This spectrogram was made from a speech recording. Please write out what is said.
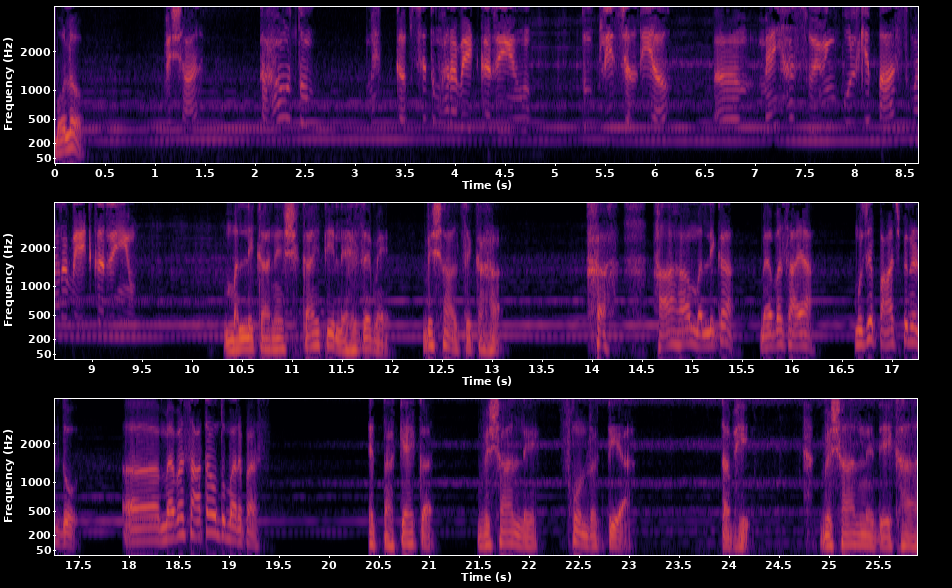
बोलो। विशाल, कहा हो तुम? मैं कब से तुम्हारा वेट कर रही हूँ? तुम प्लीज़ जल्दी आओ। मैं यहाँ स्विमिंग पूल के पास तुम्हारा वेट कर रही हूँ। मल्लिका ने शिकायती लहजे में विशाल से कहा हाँ हाँ हा, मल्लिका मैं बस आया। मुझे पाँच मिनट दो। आ, मैं बस आता हूँ तुम्हारे पास। इतना कहकर विशाल ने फ़ोन रख दिया। तभी विशाल ने देखा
